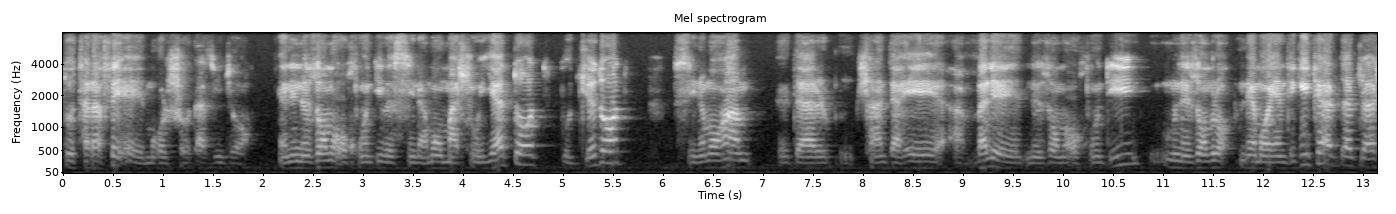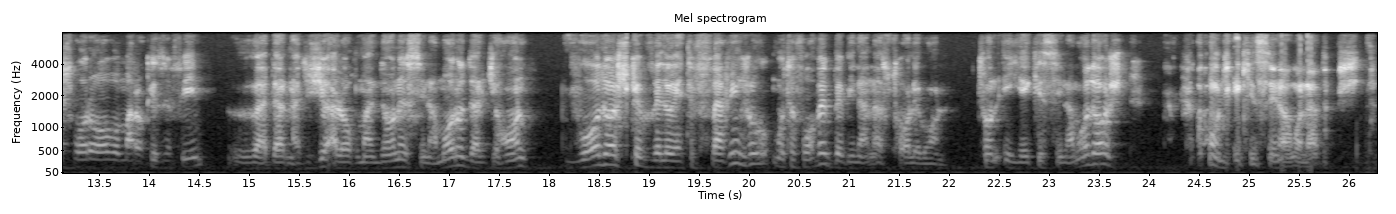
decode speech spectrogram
دو طرفه اعمال شد از اینجا. یعنی نظام آخوندی به سینما مشروعیت داد بودجه داد. سینما هم در چند دهه اول نظام آخوندی نظام را نمایندگی کرد در جشنواره و مراکز فیلم و در نتیجه علاقمندان سینما رو در جهان واداشت که ولایت فقیه رو متفاوت ببینن از طالبان چون این یکی سینما داشت اون یکی سینما نداشت.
